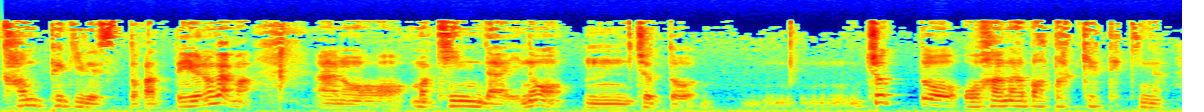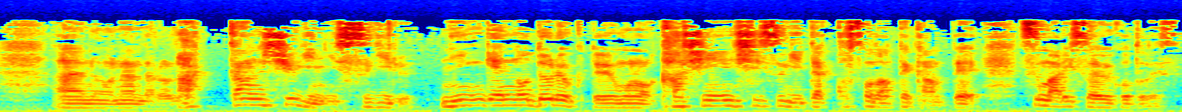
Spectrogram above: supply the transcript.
完璧です。とかっていうのが、まあ、あの、まあ、近代の、うん、ちょっと、ちょっとお花畑的な、あの、なんだろう、楽観主義に過ぎる。人間の努力というものを過信しすぎた子育て感って、つまりそういうことです。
